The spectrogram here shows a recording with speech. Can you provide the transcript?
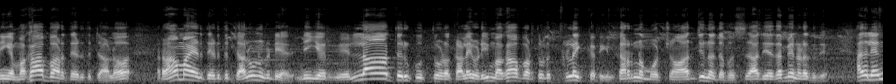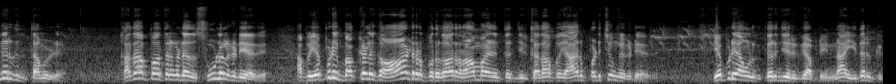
நீங்கள் மகாபாரத்தை எடுத்துட்டாலோ ராமாயணத்தை எடுத்துட்டாலும் ஒன்றும் கிடையாது. நீங்கள் எல்லா திருக்கூத்தோட கலையோடையும் மகாபாரத்தோட கிளைக்கதைகள் கர்ணமோட்சம் அர்ஜுன தபஸ் அது எதுவுமே நடக்குது. அதில் எங்கே இருக்குது தமிழ்? கதாபாத்திரம் கிடையாது சூழல் கிடையாது. அப்போ எப்படி மக்களுக்கு ஆர்டர் பிரகாரம் ராமாயணம் தெரிஞ்சிருக்கு? கதாபாத்திரம் யாரும் படிச்சவங்க கிடையாது. எப்படி அவங்களுக்கு தெரிஞ்சிருக்கு அப்படின்னா இதற்கு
